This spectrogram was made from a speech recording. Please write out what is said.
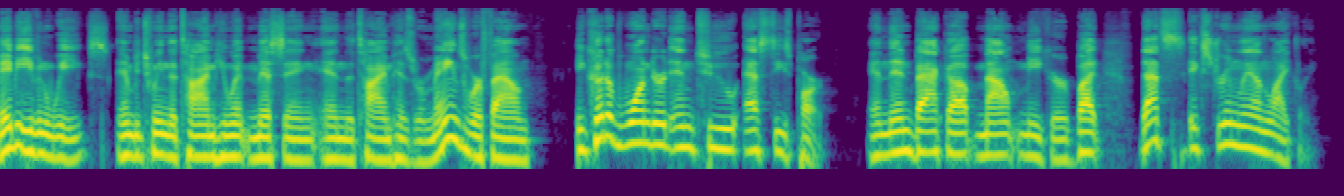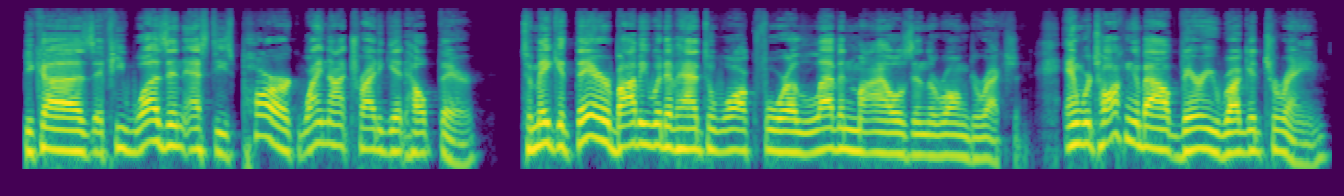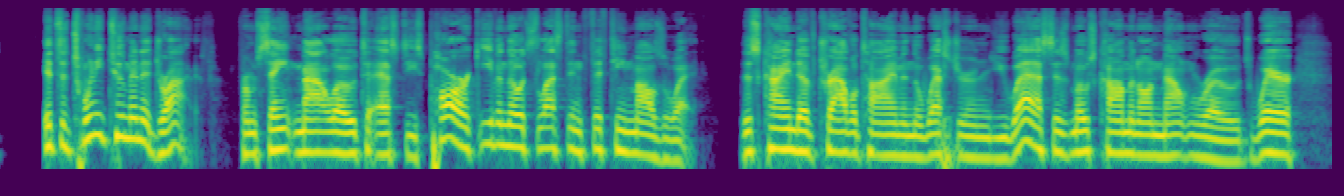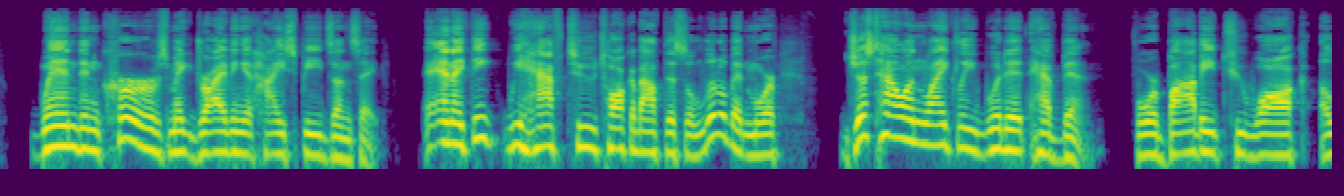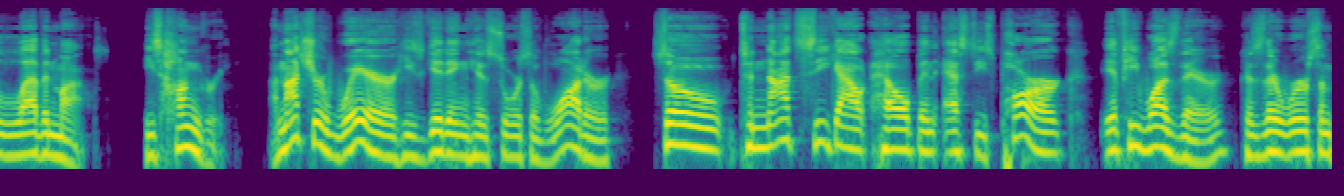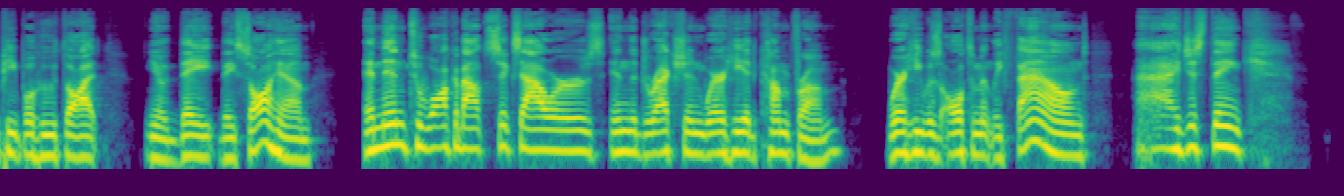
maybe even weeks, in between the time he went missing and the time his remains were found. He could have wandered into Estes Park and then back up Mount Meeker, but that's extremely unlikely because if he was in Estes Park, why not try to get help there? To make it there, Bobby would have had to walk for 11 miles in the wrong direction. And we're talking about very rugged terrain. It's a 22 minute drive from St. Malo to Estes Park, even though it's less than 15 miles away. This kind of travel time in the western US is most common on mountain roads where wind and curves make driving at high speeds unsafe. And I think we have to talk about this a little bit more just how unlikely would it have been for Bobby to walk 11 miles? He's hungry. I'm not sure where he's getting his source of water. So to not seek out help in Estes Park, if he was there, because there were some people who thought, you know, they they saw him, and then to walk about six hours in the direction where he had come from, where he was ultimately found, I just think,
